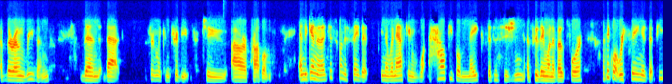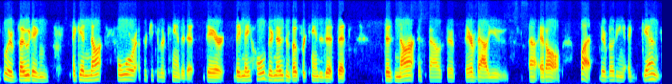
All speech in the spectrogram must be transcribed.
of their own reasons, then that certainly contributes to our problems. And again, and I just want to say that you know, when asking wh- how people make the decision of who they want to vote for, I think what we're seeing is that people are voting, again, not for a particular candidate. They're, they may hold their nose and vote for a candidate that does not espouse their, their values uh, at all, but they're voting against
